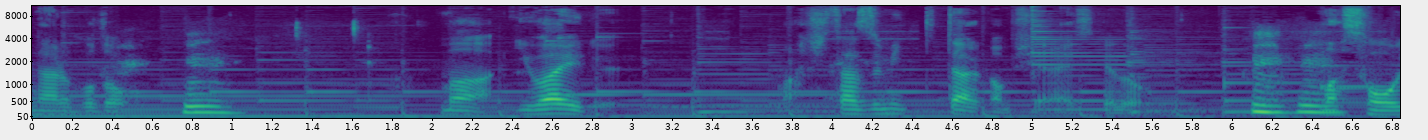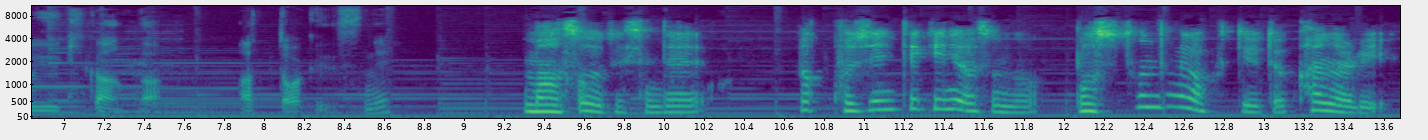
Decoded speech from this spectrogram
なるほど。うん。まあ、いわゆる、まあ、下積みって言ったらあるかもしれないですけど、うんうんまあ、そういう期間があったわけですね。まあそうですね。まあ個人的にはその、ボストン大学っていうとかなり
